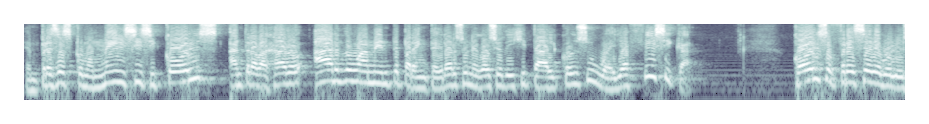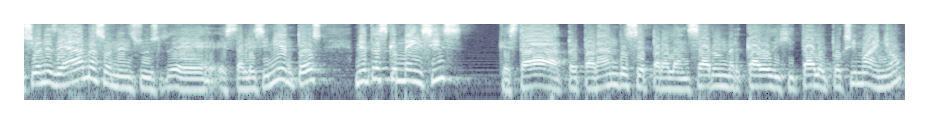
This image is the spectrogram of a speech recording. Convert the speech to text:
Empresas como Macy's y Kohl's han trabajado arduamente para integrar su negocio digital con su huella física. Kohl's ofrece devoluciones de Amazon en sus eh, establecimientos, mientras que Macy's, que está preparándose para lanzar un mercado digital el próximo año,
